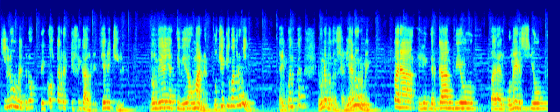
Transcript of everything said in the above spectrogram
kilómetros de costa rectificable tiene Chile, donde hay actividad humana. 84.000. ¿Te das cuenta? Es una potencialidad enorme para el intercambio, para el comercio,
